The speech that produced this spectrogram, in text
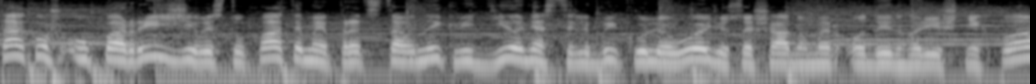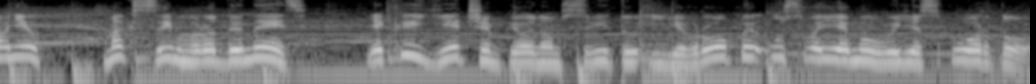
Також у Парижі виступатиме представник відділення стрільби кульової ДЮСШ номер 1 горішніх плавнів Максим Городинець, який є чемпіоном світу і Європи у своєму виді спорту.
